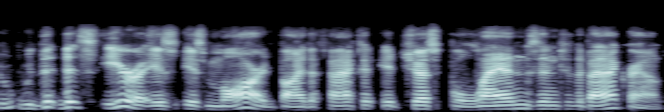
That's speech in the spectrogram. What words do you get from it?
this era is is marred by the fact that it just blends into the background.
